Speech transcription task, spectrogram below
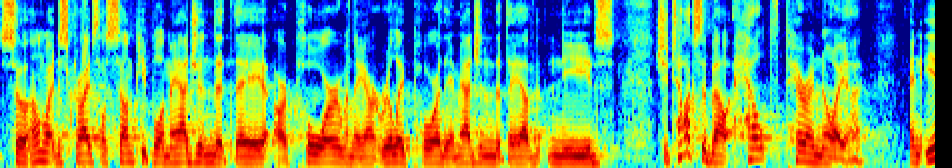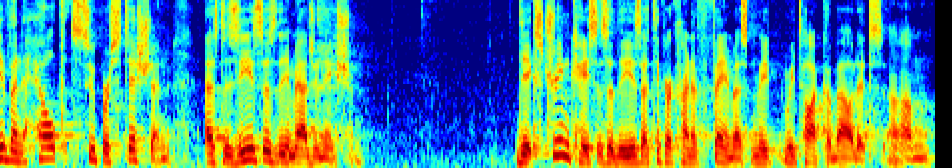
So Ellen White describes how some people imagine that they are poor when they aren't really poor. They imagine that they have needs. She talks about health paranoia and even health superstition as diseases of the imagination. The extreme cases of these, I think, are kind of famous, and we, we talk about it. Um,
